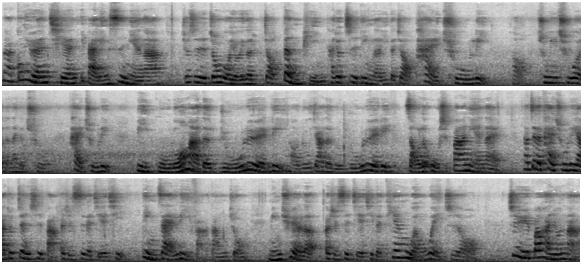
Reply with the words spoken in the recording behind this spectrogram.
那公元前一百零四年啊，就是中国有一个叫邓平，他就制定了一个叫太初历，哦，初一初二的那个初，太初历，比古罗马的儒略历，哦，儒家的儒儒略历早了五十八年呢。那这个太初历啊，就正式把二十四个节气定在历法当中，明确了二十四节气的天文位置哦。至于包含有哪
